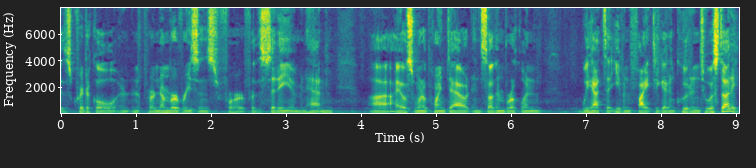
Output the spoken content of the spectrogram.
is critical for a number of reasons for for the city and Manhattan. Uh, I also want to point out in Southern Brooklyn, we had to even fight to get included into a study.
